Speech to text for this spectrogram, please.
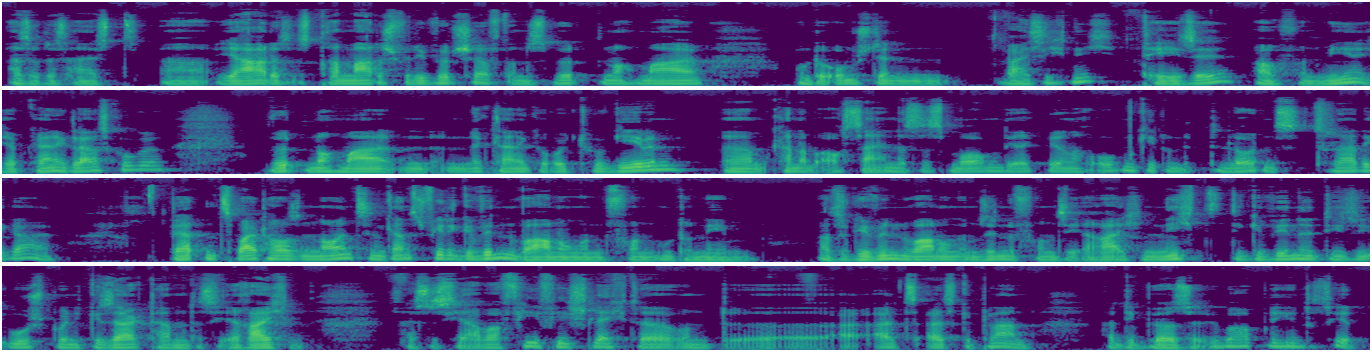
Also das heißt, äh, ja, das ist dramatisch für die Wirtschaft und es wird nochmal unter Umständen, weiß ich nicht, These, auch von mir, ich habe keine Glaskugel, wird nochmal eine kleine Korrektur geben. Ähm, kann aber auch sein, dass es morgen direkt wieder nach oben geht und den Leuten ist es total egal. Wir hatten 2019 ganz viele Gewinnwarnungen von Unternehmen. Also Gewinnwarnungen im Sinne von, sie erreichen nicht die Gewinne, die sie ursprünglich gesagt haben, dass sie erreichen. Das heißt, das Jahr war viel, viel schlechter und äh, als, als geplant. Hat die Börse überhaupt nicht interessiert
